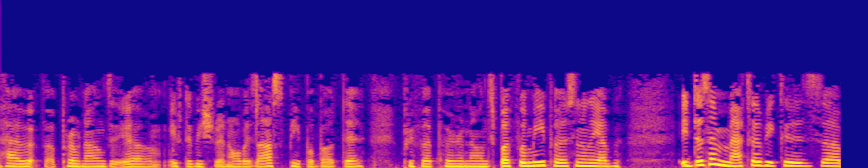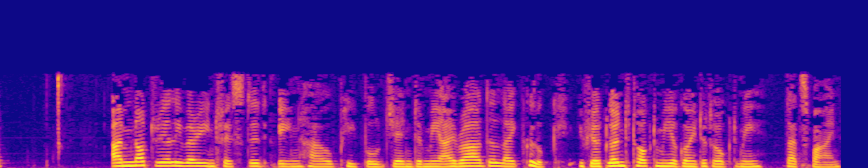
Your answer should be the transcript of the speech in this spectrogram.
have uh, pronouns, um, if they wish to, and always ask people about their preferred pronouns. But for me personally, I've, it doesn't matter because. Uh, I'm not really very interested in how people gender me. I rather like, look, if you're going to talk to me, you're going to talk to me. That's fine.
